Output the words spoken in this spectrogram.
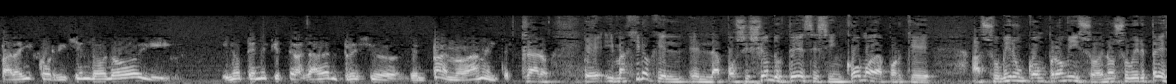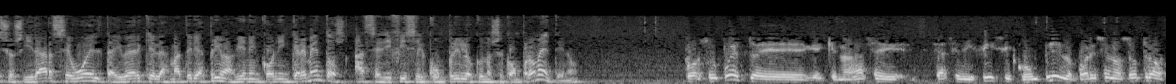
para ir corrigiéndolo y, no tener que trasladar el precio del pan nuevamente. Claro, eh, imagino que la posición de ustedes es incómoda porque asumir un compromiso de no subir precios y darse vuelta y ver que las materias primas vienen con incrementos hace difícil cumplir lo que uno se compromete, ¿no? Por supuesto eh, que nos hace se hace difícil cumplirlo, por eso nosotros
